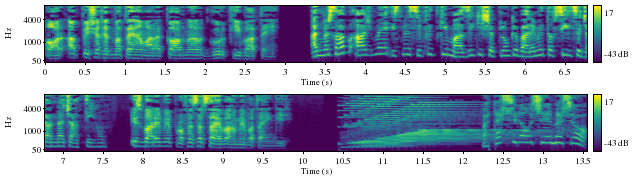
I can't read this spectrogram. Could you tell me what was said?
اور اب پیش خدمت ہے ہمارا کارنر گر کی باتیں۔ انور صاحب آج میں اس میں صفت کی ماضی کی شکلوں کے بارے میں تفصیل سے جاننا چاہتی ہوں۔ اس بارے میں پروفیسر صاحبہ ہمیں بتائیں گی۔ 私が教えましょう。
